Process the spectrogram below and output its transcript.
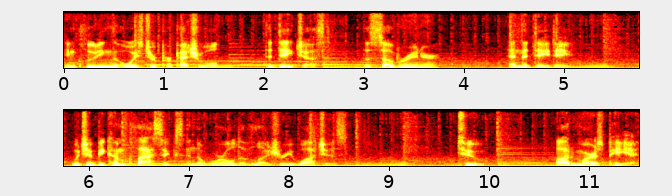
including the Oyster Perpetual, the Datejust, the Submariner, and the Day Date, which have become classics in the world of luxury watches. 2. Audemars Piguet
